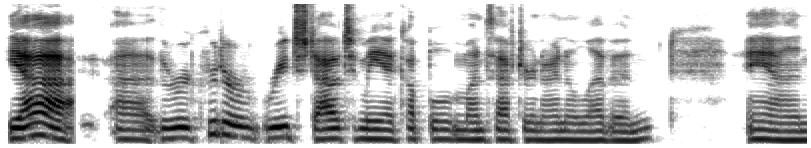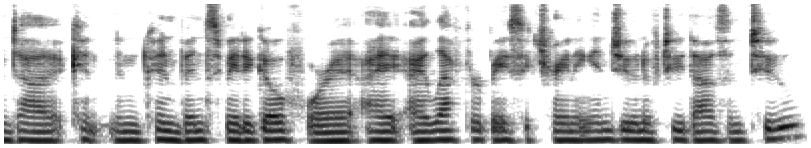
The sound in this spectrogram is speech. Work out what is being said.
Yeah, uh, the recruiter reached out to me a couple of months after 9 11 and, uh, con- and convinced me to go for it. I, I left for basic training in June of 2002,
